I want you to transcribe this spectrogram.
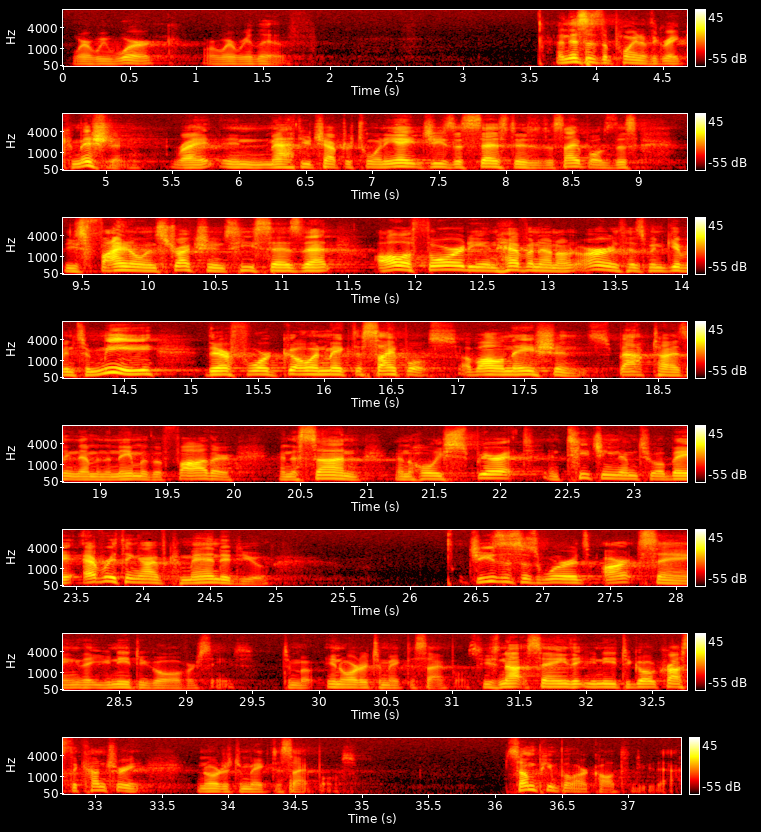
where we work, or where we live. And this is the point of the Great Commission, right? In Matthew chapter 28, Jesus says to his disciples this, these final instructions. He says that all authority in heaven and on earth has been given to me. Therefore, go and make disciples of all nations, baptizing them in the name of the Father and the Son and the Holy Spirit, and teaching them to obey everything I've commanded you. Jesus' words aren't saying that you need to go overseas to, in order to make disciples. He's not saying that you need to go across the country in order to make disciples. Some people are called to do that.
